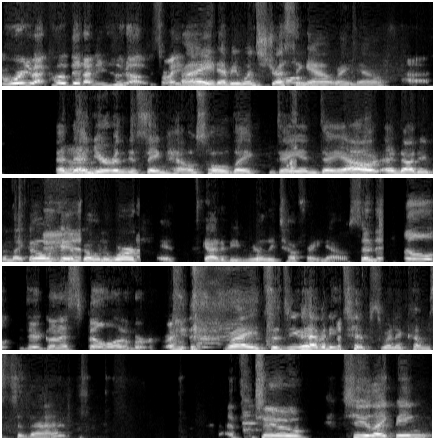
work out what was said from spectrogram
You're worried about COVID. I mean, who knows, right? Right. Everyone's stressing oh. out right now. And yeah. then you're in the same household like day in, day out, and not even like, oh, okay, I'm going to work got to be really tough right now. So they spill, they're going to spill over, right? right. So do you have any tips when it comes to that? To to like being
